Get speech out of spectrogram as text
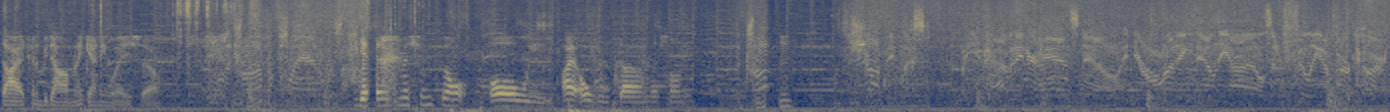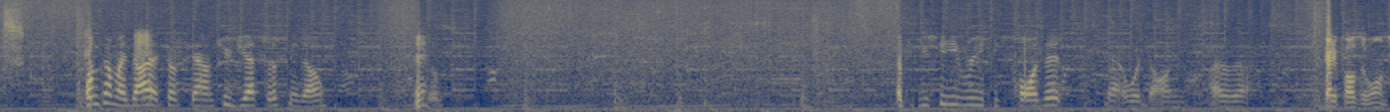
die, it's gonna be Dominic anyway, so. we'll draw up a plan with the, Yeah, his missions don't always. I always die on this one. Mm-hmm. the drop One time I died, I took down two jets with me though. Eh? If you see Reese pause it, that we're done. Out of that. I already paused it once.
